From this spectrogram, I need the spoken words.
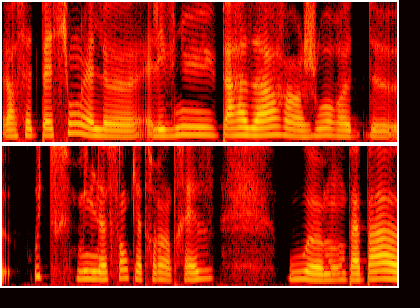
Alors cette passion, elle, elle est venue par hasard un jour de août 1993 où mon papa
